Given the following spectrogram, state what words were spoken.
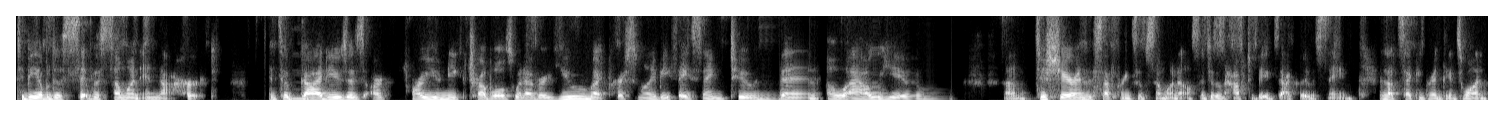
to be able to sit with someone in that hurt. And so mm-hmm. God uses our our unique troubles, whatever you might personally be facing, to then allow you um, to share in the sufferings of someone else. It doesn't have to be exactly the same. And that's Second Corinthians 1.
